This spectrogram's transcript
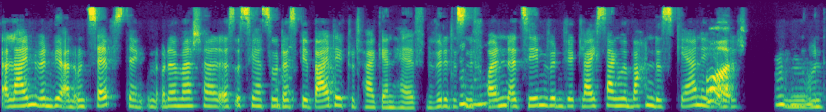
allein wenn wir an uns selbst denken, oder Marshall? Es ist ja so, dass wir beide total gern helfen. Würde das mhm. eine Freundin erzählen, würden wir gleich sagen, wir machen das gerne. Oh. Mhm. Und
